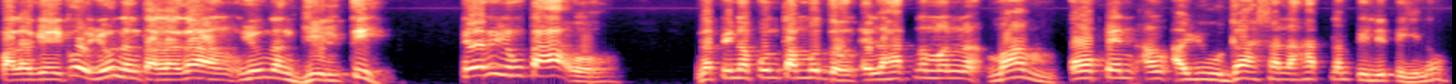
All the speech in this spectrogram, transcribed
palagay ko, yun ang talagang, yun ang guilty. Pero yung tao na pinapunta mo doon, eh lahat naman, na- ma'am, open ang ayuda sa lahat ng Pilipino.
